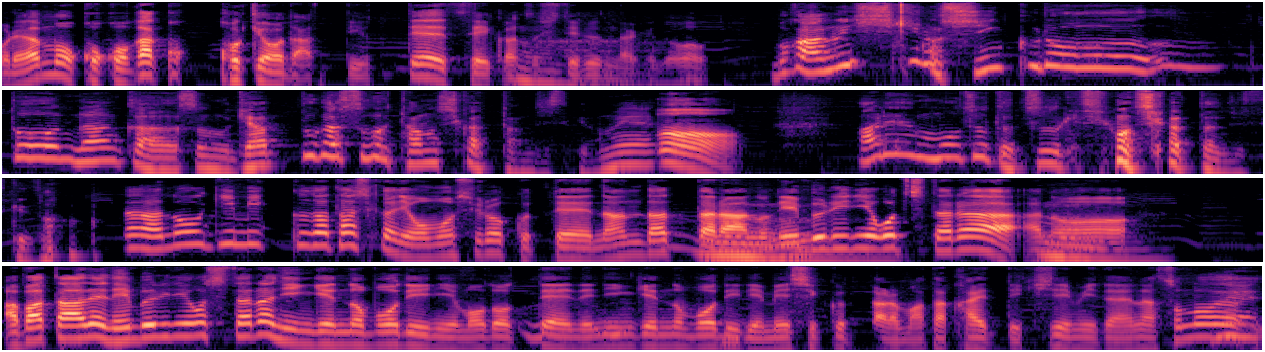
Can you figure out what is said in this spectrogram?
これはもうここがこ故郷だって言って生活してるんだけど、僕、あの意識のシンクロと、なんか、そのギャップがすごい楽しかったんですけどね。うん。あれ、もうちょっと続けてほしかったんですけど。あのギミックが確かに面白くて、なんだったら、あの、うん眠りに落ちたら、あのーアバターで眠りに落ちたら人間のボディに戻って、で人間のボディで飯食ったらまた帰ってきてみたいな、そのね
